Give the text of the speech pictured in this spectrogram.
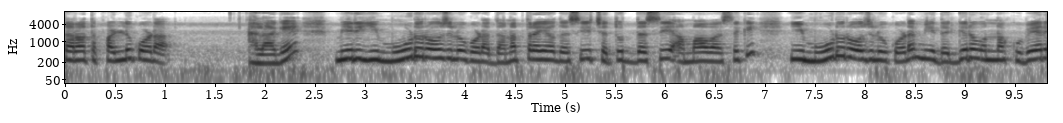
తర్వాత పళ్ళు కూడా అలాగే మీరు ఈ మూడు రోజులు కూడా ధనత్రయోదశి చతుర్దశి అమావాస్యకి ఈ మూడు రోజులు కూడా మీ దగ్గర ఉన్న కుబేర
